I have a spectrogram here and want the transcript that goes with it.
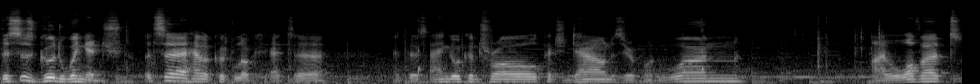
this is good wingage. Let's uh, have a quick look at uh, at this angle control. Pitch down to 0.1. I love it.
